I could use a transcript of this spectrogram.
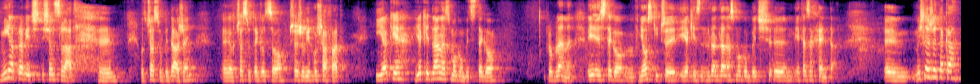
mija prawie 3000 lat y, od czasu wydarzeń, y, od czasu tego, co przeżył Jehoszafat. I jakie, jakie dla nas mogą być z tego problemy, y, z tego wnioski, czy jakie dla, dla nas mogą być, jaka zachęta? Myślę, że taka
